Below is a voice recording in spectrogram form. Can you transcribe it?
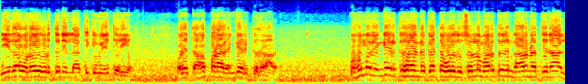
நீ தான் உணவு கொடுத்துன்னு எல்லாத்துக்குமே தெரியும். உடைய தகப்பனார் எங்க இருக்குகிறார் முகமது எங்கே இருக்கிறார் என்று கேட்ட பொழுது சொல்ல மறுத்ததின் காரணத்தினால்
